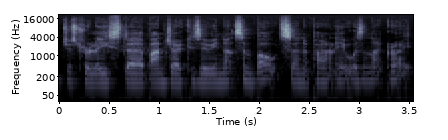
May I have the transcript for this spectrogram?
just released uh, Banjo Kazooie Nuts and Bolts, and apparently it wasn't that great.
